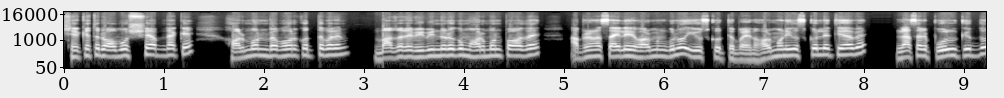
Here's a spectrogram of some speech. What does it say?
সেক্ষেত্রে অবশ্যই আপনাকে হরমোন ব্যবহার করতে পারেন। বাজারে বিভিন্ন রকম হরমোন পাওয়া যায়। আপনারা চাইলে এই হরমোনগুলো ইউজ করতে পারেন। হরমোন ইউজ করলে কী হবে? গাছের ফুল কিন্তু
